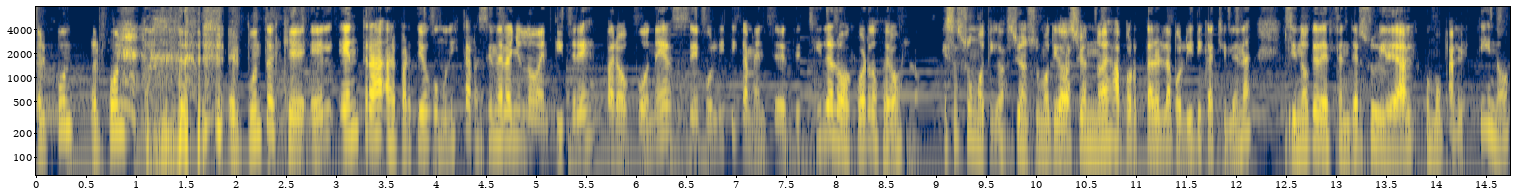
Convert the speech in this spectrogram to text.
el, punto, el, punto, el punto es que él entra al Partido Comunista recién en el año 93 para oponerse políticamente desde Chile a los acuerdos de Oslo. Esa es su motivación. Su motivación no es aportar en la política chilena, sino que defender su ideal como palestino,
